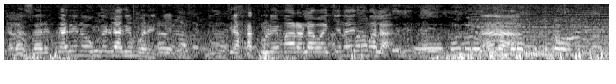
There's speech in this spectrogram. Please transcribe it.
त्याला सरकारी नोकरी लागेपर्यंत तुमचे हातोडे मारायला व्हायचे नाही तुम्हाला हा.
